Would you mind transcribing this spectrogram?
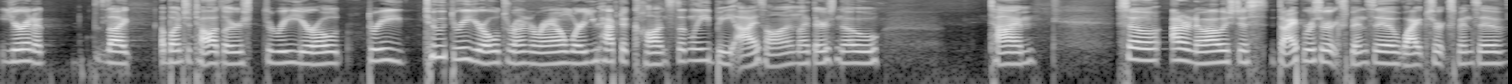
you're in a like a bunch of toddlers, 3-year-old, 3 two, 3-year-olds running around where you have to constantly be eyes on. Like there's no time. So, I don't know, I was just diapers are expensive, wipes are expensive,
